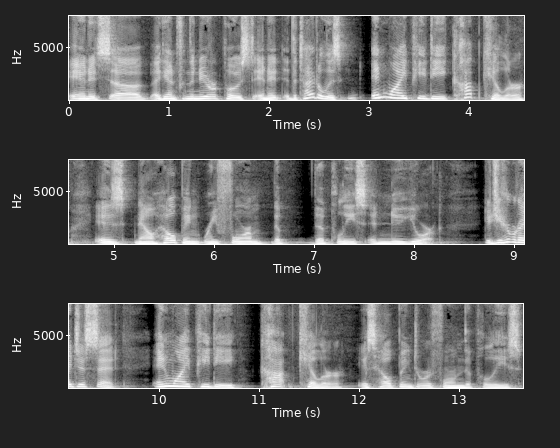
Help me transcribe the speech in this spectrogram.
and it's uh, again from the New York Post, and it, the title is NYPD cop killer is now helping reform the, the police in New York. Did you hear what I just said? NYPD cop killer is helping to reform the police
